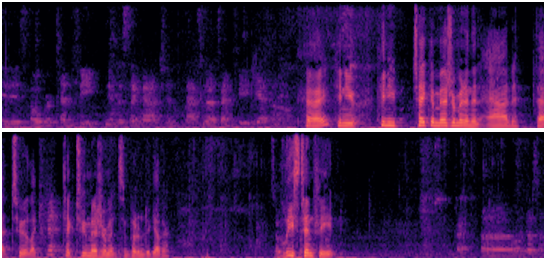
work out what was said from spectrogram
it is over 10 feet, and this thing matches, matches that 10 feet. Yeah. Um, Okay, can you can you take a measurement and then add that to it? Like Yeah. take two measurements and put them together. So at least 10 feet. Alright, uh, what goes up?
